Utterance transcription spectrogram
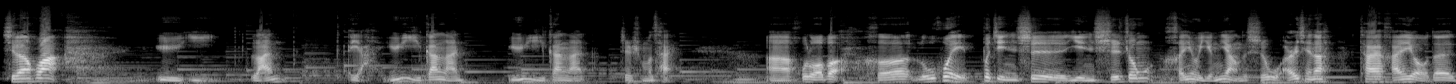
西兰花、羽衣兰，哎呀，羽衣甘蓝，羽衣甘蓝，这是什么菜啊？胡萝卜和芦荟不仅是饮食中很有营养的食物，而且呢，它还含有的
